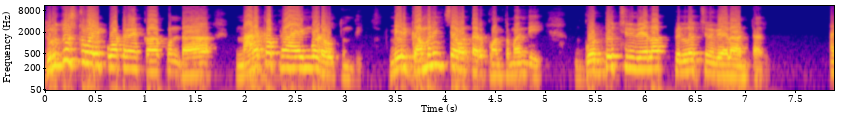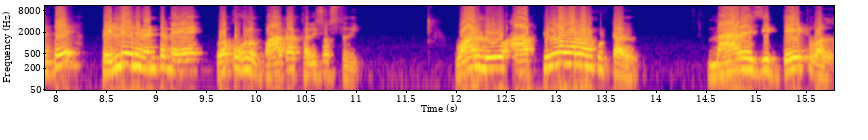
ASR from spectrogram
దురదృష్టం అయిపోవటమే కాకుండా నరకప్రాయం కూడా అవుతుంది. మీరు గమనించే ఉంటారు కొంతమంది గొడ్డొచ్చిన వేళ పిల్లొచ్చిన వేళ అంటారు. అంటే పెళ్ళైన వెంటనే ఒక్కొక్కరికి బాగా కలిసి వస్తుంది వాళ్ళు ఆ పిల్ల వల్ల అనుకుంటారు. మ్యారేజ్ డేట్ వల్ల.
